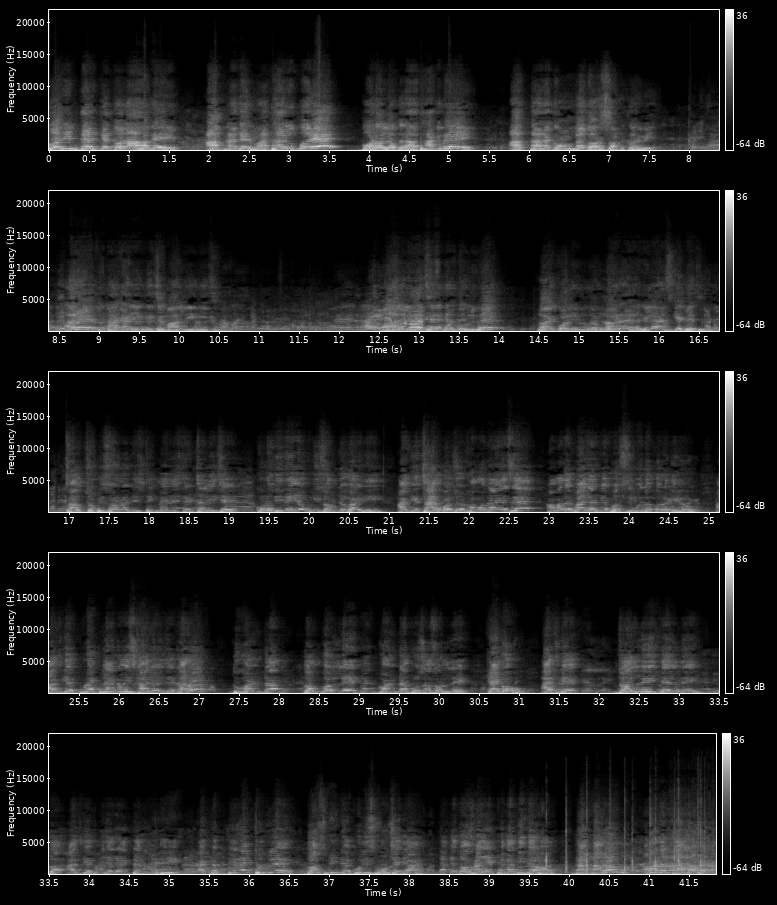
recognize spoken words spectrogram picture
গরিবদেরকে তোলা হবে। আপনাদের মাথার উপরে বড় লোকরা থাকবে আর তারা গঙ্গা দর্শন করবে। আরে টাকা নিয়ে নিয়েছে, মাল নিয়ে নিয়েছে। মাল নিয়েছে, এটা তুলবে? নয় কলিম গ্রুপ, নয় রিলায়েন্স কে বেচবে সাউথ চব্বিশ পরগনা ডিস্ট্রিক্ট ম্যাজিস্ট্রেট চালিয়েছে। কোনোদিন এই অগ্নি সংযোগ হয়নি। আজকে চার বছর ক্ষমতা এসে আমাদের বাজারকে ভস্মীভূত করে দিল। আজকে পুরো প্ল্যান ওয়াইজ কাজ হয়েছে। কারণ দু ঘণ্টা দমকল লেট এক ঘণ্টা প্রশাসন লেট কেন? আজকে জল নেই, তেল নেই। আজকে বাজারে একটা খুঁটি, একটা ট্রেনে ঢুকলে দশ মিনিটে পুলিশ পৌঁছে যায়। তাকে দশ হাজার টাকা দিতে হয়। তার কারণ আমাদের কাজ হবে না।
